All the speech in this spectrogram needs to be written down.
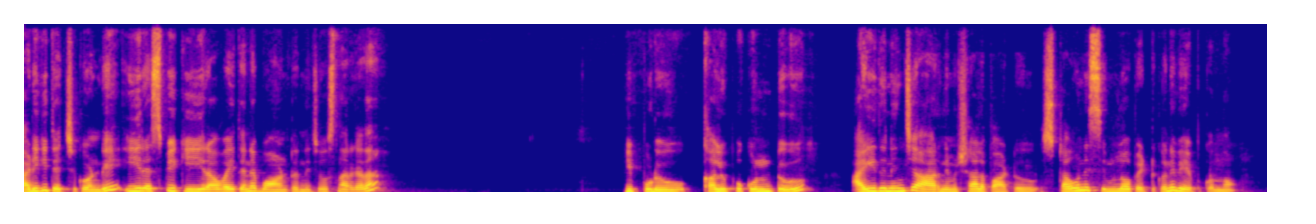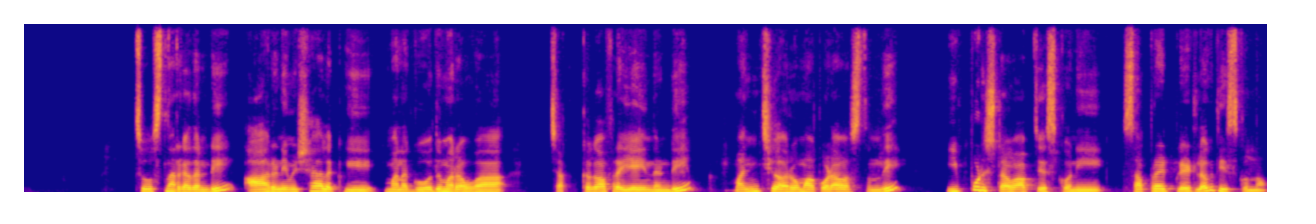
అడిగి తెచ్చుకోండి. ఈ రెసిపీకి ఈ రవ్వ అయితేనే బాగుంటుంది చూస్తున్నారు కదా. ఇప్పుడు కలుపుకుంటూ ఐదు నుంచి ఆరు నిమిషాల పాటు స్టవ్ని సిమ్లో పెట్టుకొని వేపుకుందాం. చూస్తున్నారు కదండి ఆరు నిమిషాలకి మన గోధుమ రవ్వ చక్కగా ఫ్రై అయిందండి. మంచి అరోమా కూడా వస్తుంది. ఇప్పుడు స్టవ్ ఆఫ్ చేసుకొని సపరేట్ ప్లేట్లోకి తీసుకుందాం.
